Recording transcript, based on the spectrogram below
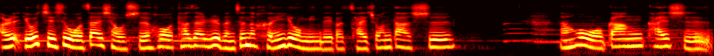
而尤其是我在小时候，他在日本真的很有名的一个彩妆大师。然后我刚开始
